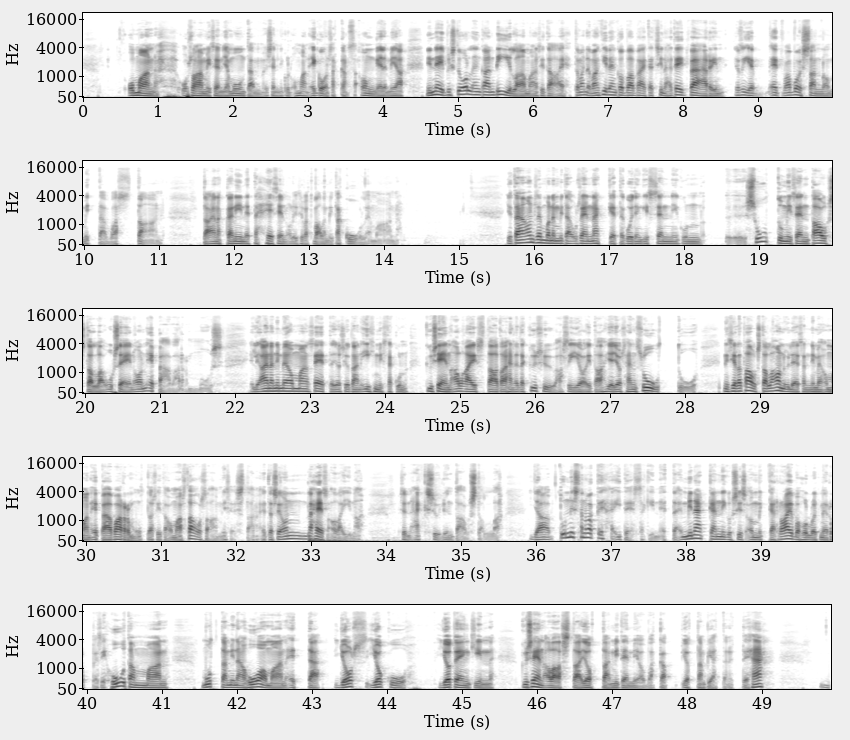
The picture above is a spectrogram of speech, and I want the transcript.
oman osaamisen ja muun tämmöisen niin kuin oman egonsa kanssa ongelmia, niin ne ei pysty ollenkaan diilaamaan sitä aihetta, vaan ne vaan kivenkovaa väitä, että sinä teit väärin, ja siihen et vaan voi sanoa mitään vastaan. Tai ainakaan niin, että he sen olisivat valmiita kuulemaan. Ja tämä on semmoinen, mitä usein näkee, että kuitenkin sen niin kuin, suuttumisen taustalla usein on epävarmuus. Eli aina nimenomaan se, että jos jotain ihmistä kun kyseenalaistaa tai häneltä kysyy asioita, ja jos hän suuttuu, niin siellä taustalla on yleensä nimenomaan epävarmuutta siitä omasta osaamisesta. Että se on lähes aina sen äksyilyn taustalla. Ja tunnistan vaikka ihan itsessäkin, että en minäkään niin siis ole mikään raivohullu, että me rupesi huutamaan, mutta minä huomaan, että jos joku jotenkin kyseenalaistaa jotain, miten minä olen vaikka jotain piättänyt tehdä,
